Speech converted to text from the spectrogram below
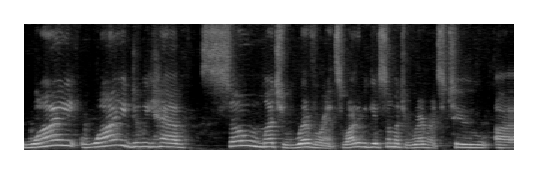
why why do we have so much reverence why do we give so much reverence to uh,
